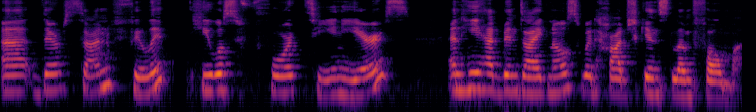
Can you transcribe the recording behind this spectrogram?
Uh, their son Philip, he was 14 years, and he had been diagnosed with Hodgkin's lymphoma.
